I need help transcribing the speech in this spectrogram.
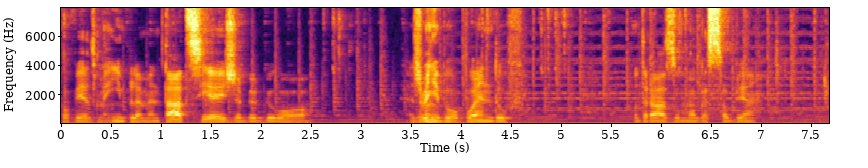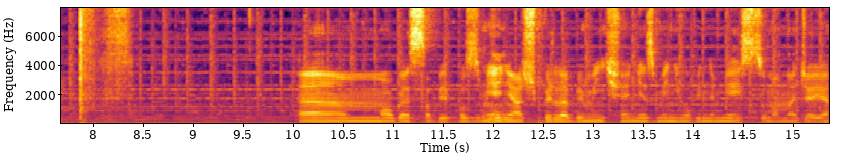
powiedzmy implementację i żeby było, żeby nie było błędów, od razu mogę sobie mogę sobie pozmieniać, byleby mi się nie zmieniło w innym miejscu, mam nadzieję.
